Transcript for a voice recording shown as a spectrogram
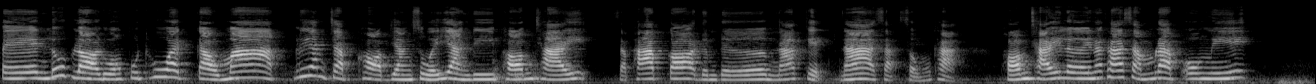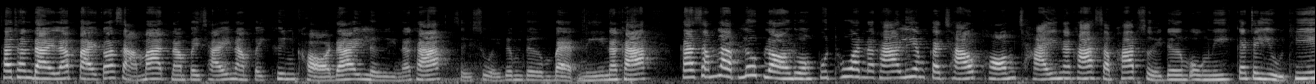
เป็นรูปหล่อหลวงปู่ทวดเก่ามาก เลี่ยมจับขอบอย่างสวยอย่างดีพร้อมใช้ สภาพก็เดิมๆน่าเก็บน่าสะสมค่ะ พร้อมใช้เลยนะคะสำหรับองค์นี้ ถ้าท่านใดรับไปก็สามารถนำไปใช้นำไปขึ้นคอได้เลยนะคะ สวยๆเดิมๆแบบนี้นะคะ ค่ะสำหรับรูปหล่อหลวงปู่ทวดนะคะ เลี่ยมกระเช้าพร้อมใช้นะคะ สภาพสวยเดิมองค์นี้ก็จะอยู่ที่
